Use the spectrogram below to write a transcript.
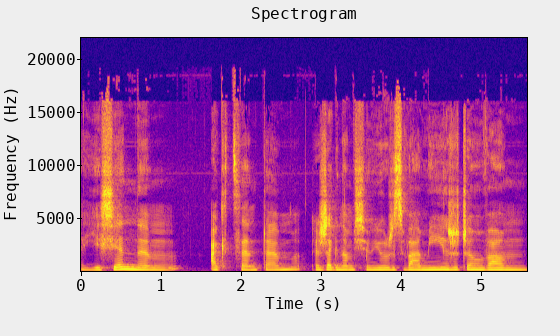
Jesiennym akcentem żegnam się już z Wami. Życzę Wam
